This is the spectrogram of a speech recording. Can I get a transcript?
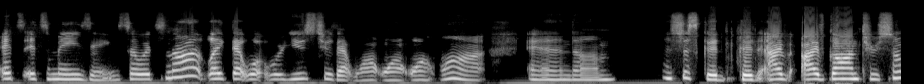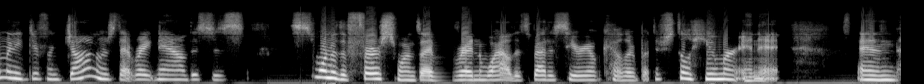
It's it's amazing. So it's not like that what we're used to that want want want want, and um, it's just good good. I've I've gone through so many different genres that right now this is this is one of the first ones I've read in a while that's about a serial killer, but there's still humor in it. And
